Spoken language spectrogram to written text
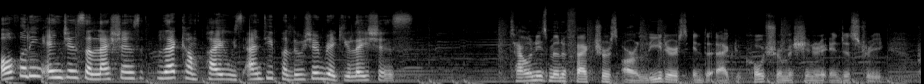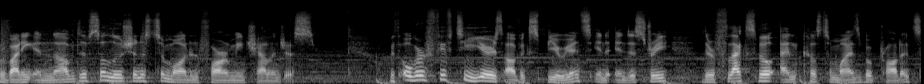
offering engine selections that comply with anti-pollution regulations. Taiwanese manufacturers are leaders in the agricultural machinery industry, providing innovative solutions to modern farming challenges. With over 50 years of experience in the industry, their flexible and customizable products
